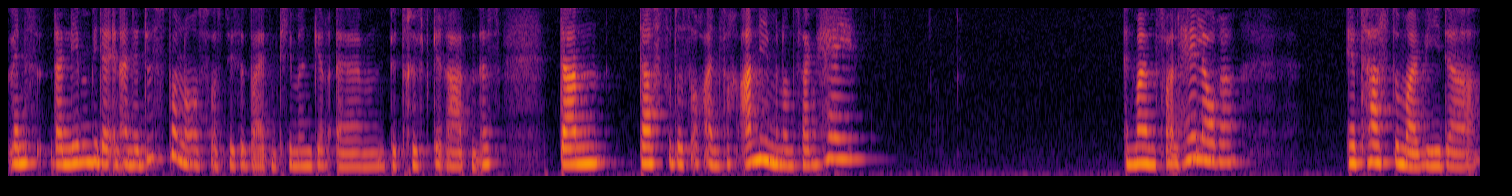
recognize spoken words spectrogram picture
wenn es dein Leben wieder in eine Dysbalance, was diese beiden Themen äh, betrifft, geraten ist, dann darfst du das auch einfach annehmen und sagen, hey, in meinem Fall, hey Laura, jetzt hast du mal wieder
